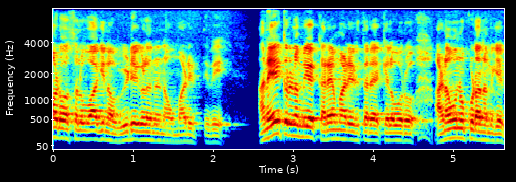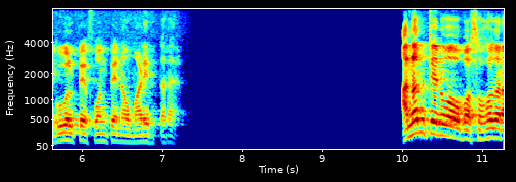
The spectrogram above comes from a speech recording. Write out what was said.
ಮಾಡುವ ಸಲುವಾಗಿ ನಾವು ವಿಡಿಯೋಗಳನ್ನು ನಾವು ಮಾಡಿರ್ತೀವಿ. ಅನೇಕರು ನಮಗೆ ಕರೆ ಮಾಡಿರ್ತಾರೆ, ಕೆಲವರು ಹಣವನ್ನು ಕೂಡ ನಮಗೆ ಗೂಗಲ್ ಪೇ ಫೋನ್ಪೇ ನಾವು ಮಾಡಿರ್ತಾರೆ. ಅನಂತ್ ಎನ್ನುವ ಒಬ್ಬ ಸಹೋದರ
